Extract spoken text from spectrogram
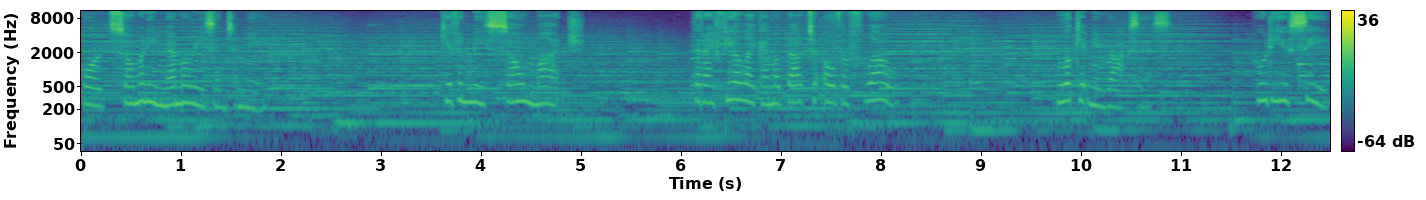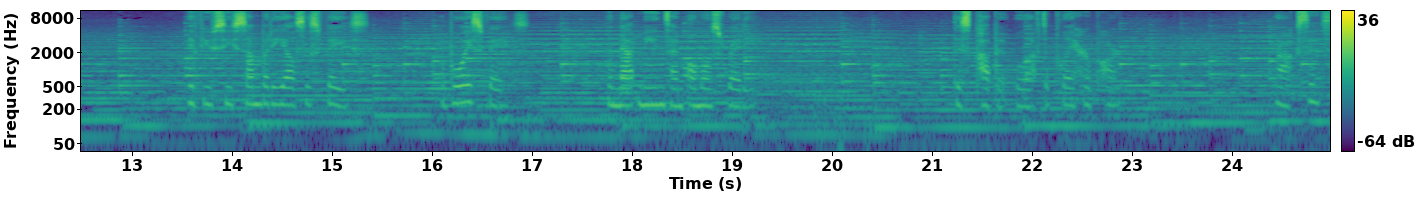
poured so many memories into me, given me so much, that I feel like I'm about to overflow. Look at me, Roxas. Who do you see? If you see somebody else's face, a boy's face, then that means I'm almost ready. This puppet will have to play her part. Roxas,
